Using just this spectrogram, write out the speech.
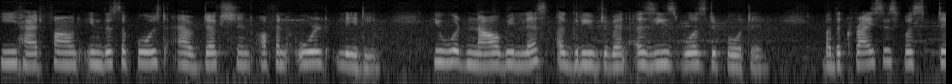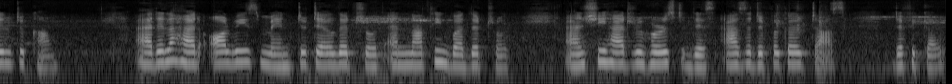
he had found in the supposed abduction of an old lady. He would now be less aggrieved when Aziz was deported. But the crisis was still to come. Adela had always meant to tell the truth and nothing but the truth, and she had rehearsed this as a difficult task. Difficult,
